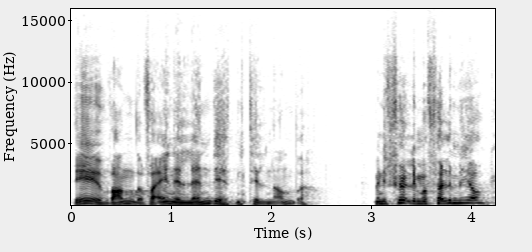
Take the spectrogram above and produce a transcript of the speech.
Det er vandrer fra en elendigheten til den andre. Men jeg føler jeg må følge med òg.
